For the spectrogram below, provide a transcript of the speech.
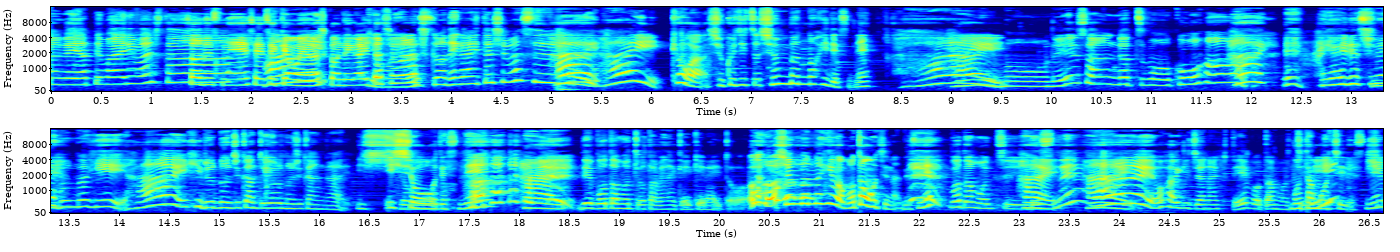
間がやってまいりました。そうですね。先生、はい今日もよろしくお願いいたし今日もよろます。しくお願いいたします。はいはい。今日は祝日、春分の日ですね。はい。はいもうね、3月も後半。はい。え、早いです春ね。分の日。はい。昼の時間と夜の時間が一緒。一緒ですね。はい。で、ぼたもちを食べなきゃいけないと。春分の日はぼたもちなんですね。ぼたもちですね。は。はいいおはぎじゃなくて、ぼたもち。ぼたもちですね。秋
